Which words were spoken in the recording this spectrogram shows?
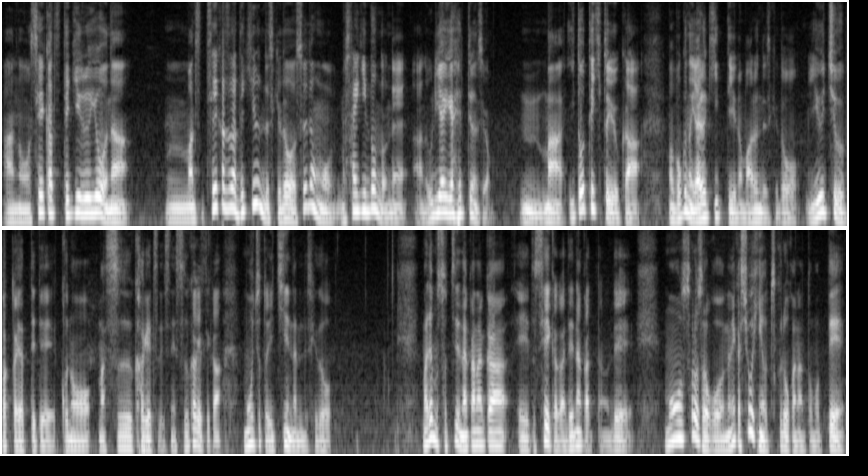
あの生活できるような、うんまあ、生活はできるんですけどそれでも最近どんどんねあの売り上げが減ってるんですよ。うん、まあ意図的というか、まあ、僕のやる気っていうのもあるんですけど YouTube ばっかやっててこの、まあ、数ヶ月ですね数ヶ月というかもうちょっと1年になるんですけどまあでもそっちでなかなか、えー、と成果が出なかったのでもうそろそろこう何か商品を作ろうかなと思って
